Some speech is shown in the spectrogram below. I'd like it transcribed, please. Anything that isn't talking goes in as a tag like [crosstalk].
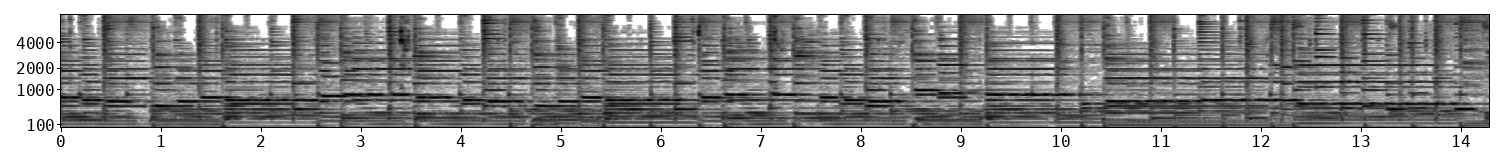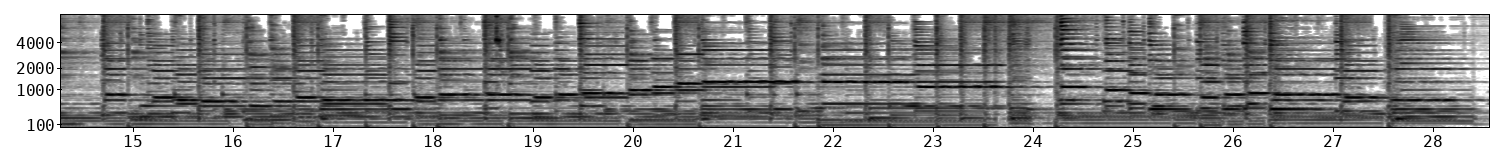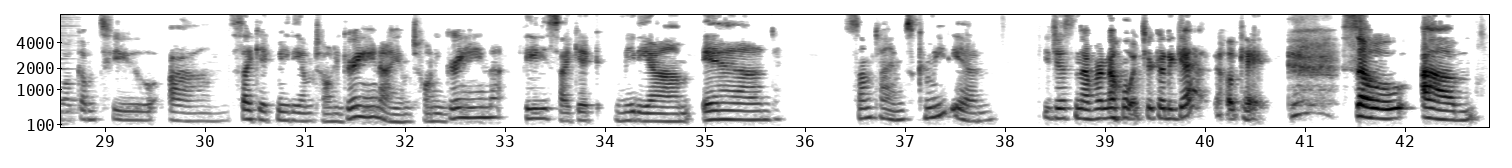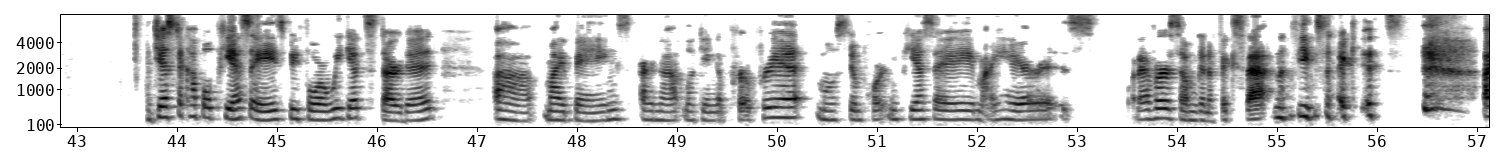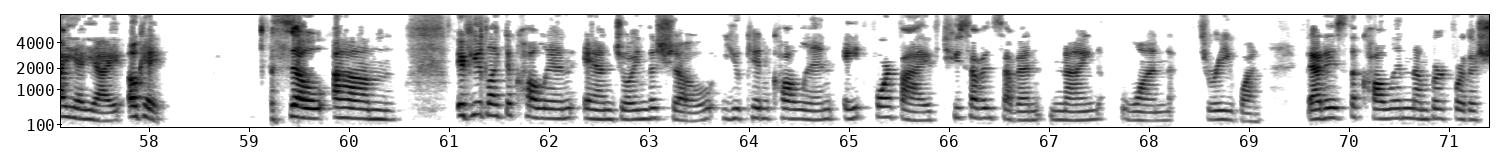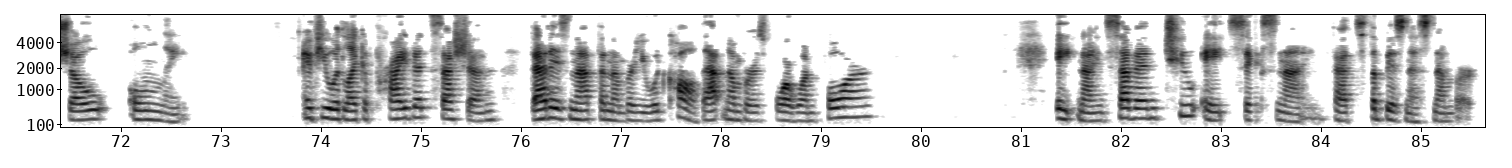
Welcome Psychic Medium Tony Green. I am Tony Green, the Psychic Medium and sometimes comedian. You just never know [laughs] what you're going to get. Okay. So um, just a couple PSAs before we get started. Uh, my bangs are not looking appropriate. Most important PSA, my hair is whatever. So I'm going to fix that in a few [laughs] seconds. Ay, ay, ay. Okay. So um, if you'd like to call in and join the show, you can call in 845-277-9131. That is the call-in number for the show only. If you would like a private session, that is not the number you would call. That number is 414-897-2869. That's the business number.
